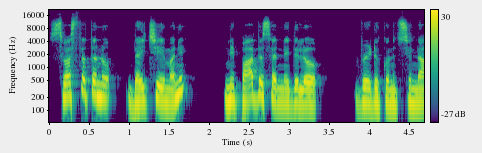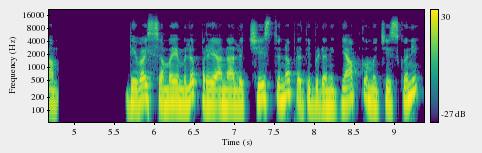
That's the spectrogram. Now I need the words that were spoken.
స్వస్థతను దయచేయమని నీ పాద సన్నిధిలో వేడుకొనుచున్నాం. దివై సమయంలో ప్రయాణాలు చేస్తున్న ప్రతిబిడను జ్ఞాపకము చేసుకుని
